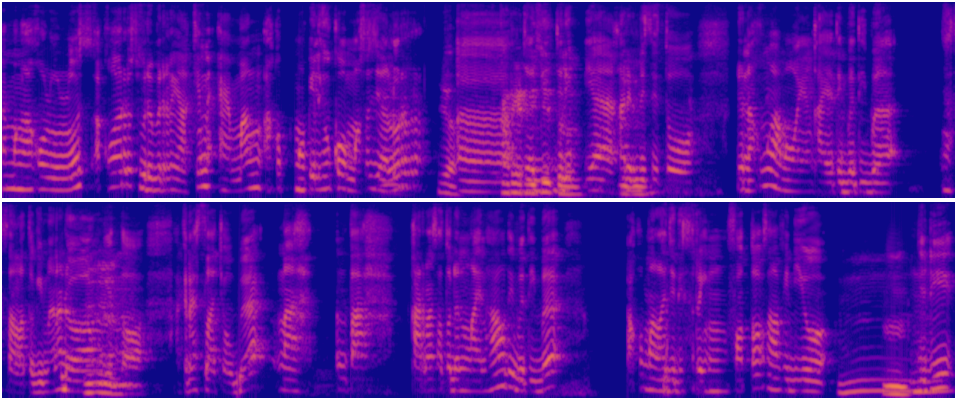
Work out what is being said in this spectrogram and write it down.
emang aku lulus aku harus bener-bener yakin emang aku mau pilih hukum maksudnya jalur Iya. eh, Karir di situ. jadi ya karir di Mm-mm. situ dan aku nggak mau yang kayak tiba-tiba nyesal atau gimana dong Mm-mm. gitu akhirnya setelah coba nah entah karena satu dan lain hal tiba-tiba aku malah jadi sering foto sama video Hmm. jadi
